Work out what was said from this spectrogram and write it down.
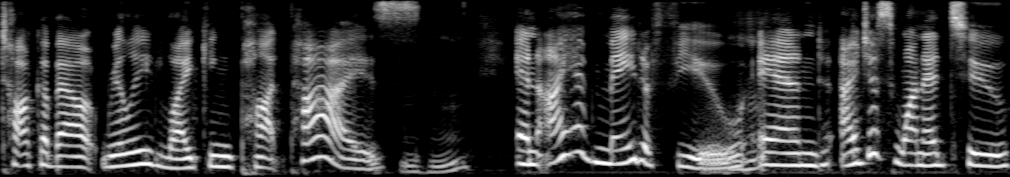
talk about really liking pot pies. Mm-hmm. And I have made a few, mm-hmm. and I just wanted to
